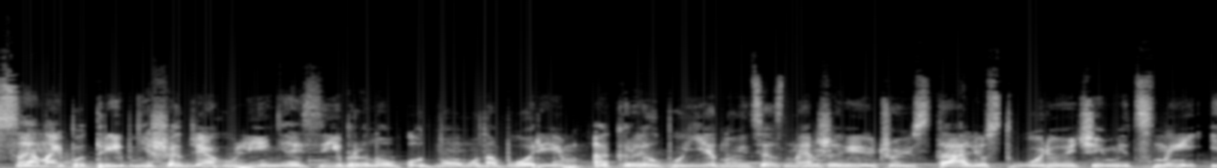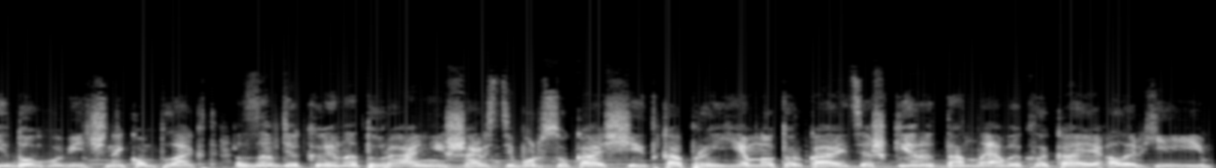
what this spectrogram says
Все найпотрібніше для гоління зібрано в одному наборі. Акрил поєднується з нержавіючою сталю, створюючи міцний і довговічний комплект. Завдяки натуральній шерсті борсука щітка приємно торкається шкіри та не викликає алергії.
